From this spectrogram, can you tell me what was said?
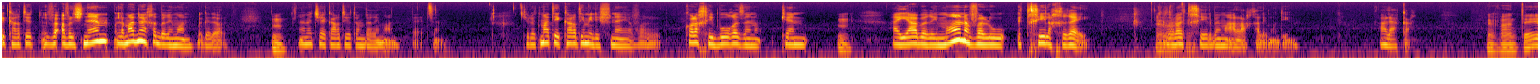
הכרתי אותו. אבל שניהם, למדנו יחד ברימון, בגדול. Mm. האמת שהכרתי אותם ברימון, בעצם. כאילו, את מתי הכרתי מלפני, אבל כל החיבור הזה כן Mm. היה ברימון, אבל הוא התחיל אחרי. זה לא. התחיל במהלך הלימודים. הלהקה. הבנתי,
